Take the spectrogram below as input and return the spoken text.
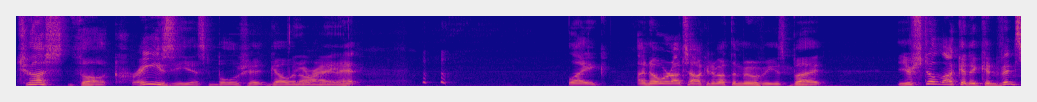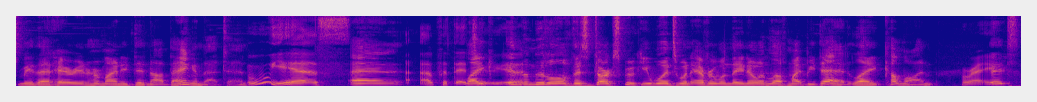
just the craziest bullshit going You're on in it. Like, I know we're not talking about the movies, but you're still not going to convince me that Harry and Hermione did not bang in that tent. Oh yes, And I put that like too. Yeah. in the middle of this dark, spooky woods when everyone they know and love might be dead. Like, come on, right. it's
